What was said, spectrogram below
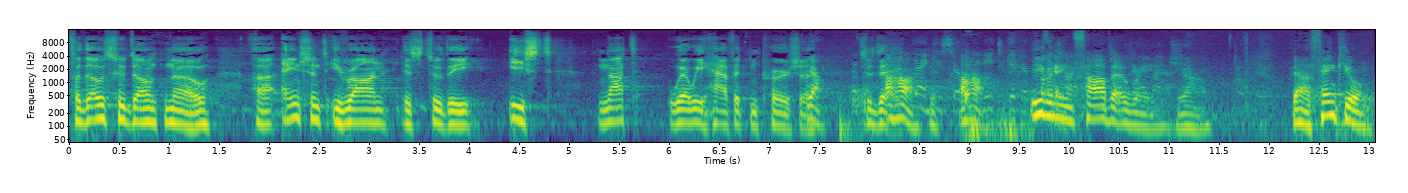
for those who don't know, uh, ancient Iran is to the east, not where we have it in Persia yeah. today. Uh-huh. Thank you, sir. Uh-huh. We need to give Even farther away. Yeah. Yeah, thank you.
